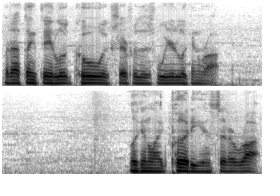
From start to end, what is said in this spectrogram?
but I think they look cool except for this weird looking rock. Looking like putty instead of rock.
